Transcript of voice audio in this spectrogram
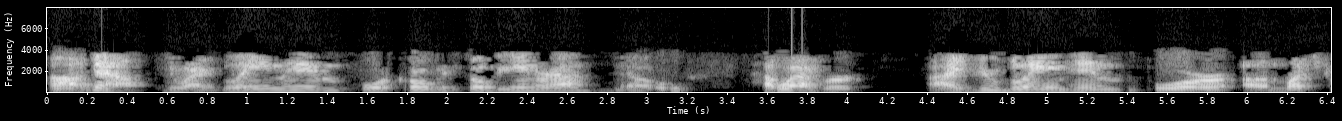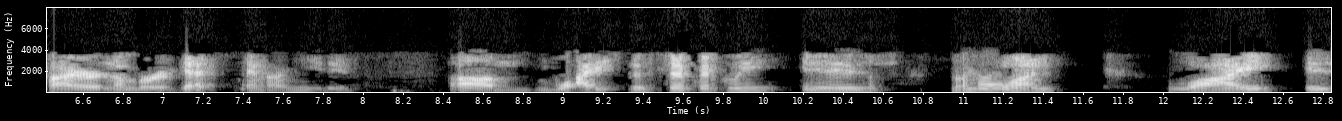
Uh, now, do I blame him for COVID still being around? No. However, I do blame him for a much higher number of deaths than are needed. Um, why specifically is number one, why is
